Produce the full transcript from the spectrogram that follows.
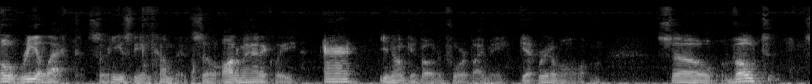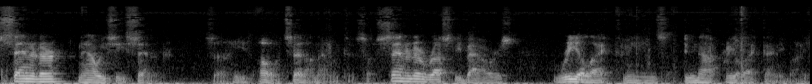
Oh, re-elect. So he's the incumbent. So automatically, eh, you don't get voted for by me. Get rid of all of them. So vote senator. Now we see senator. So he's. Oh, it said on that one too. So Senator Rusty Bowers. Re-elect means do not re-elect anybody.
